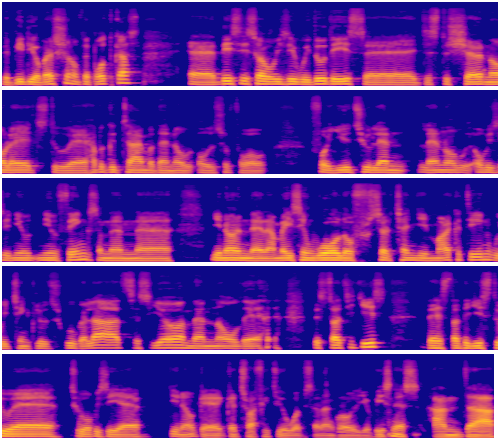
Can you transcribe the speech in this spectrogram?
the video version of the podcast. Uh, this is obviously we do this uh, just to share knowledge to uh, have a good time but then also for for you to learn learn obviously new new things. And then uh, you know in an amazing world of search engine marketing which includes google ads seo and then all the the strategies the strategies to uh, to obviously uh, you know get, get traffic to your website and grow your business. And uh,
